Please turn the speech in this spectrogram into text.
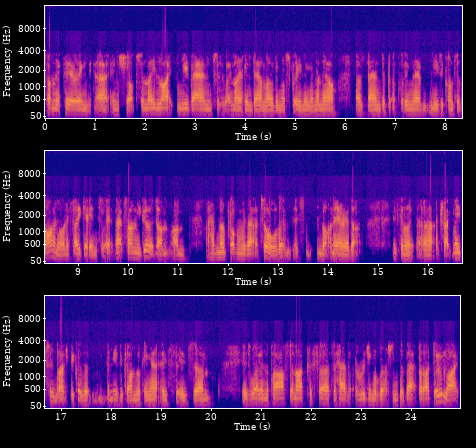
suddenly appearing uh, in shops, and they like new bands who they may have been downloading or streaming, and are now those bands are, putting their music onto vinyl. And if they get into it, that's only good. I'm, I'm, I have no problem with that at all. It's not an area that is going to uh, attract me too much because the music I'm looking at is is um, is well in the past, and I prefer to have original versions of that. But I do like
